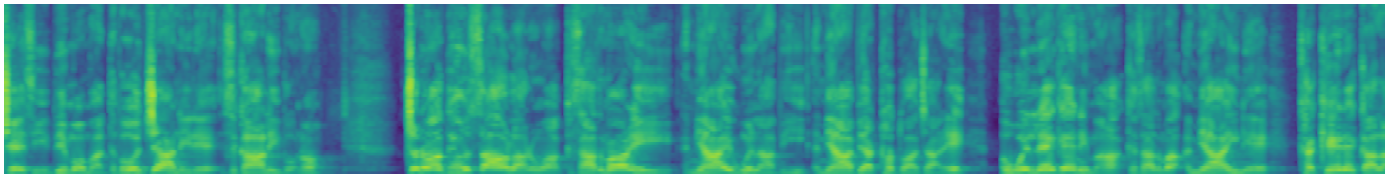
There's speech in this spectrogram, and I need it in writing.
Chelsea အသင်းပေါ်မှာသဘောကျနေတဲ့စကားလေးပေါ့နော် ကျွန်တော်အသင်းကိုစားရောက်လာတော့ကစားသမားတွေအများကြီးဝင်လာပြီးအများအပြားထွက်သွားကြတယ်အဝတ်လဲကန်းတွေမှာကစားသမားအများကြီးနဲ့ခက်ခဲတဲ့ကာလ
